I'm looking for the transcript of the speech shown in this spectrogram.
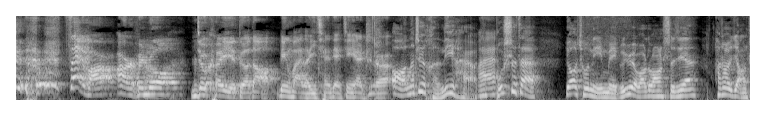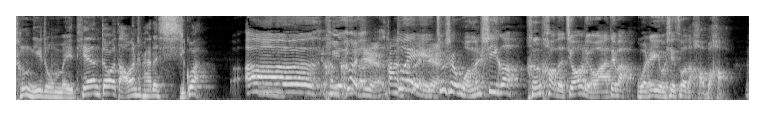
再玩二十分钟，你就可以得到另外的一千点经验值。哦，那这个很厉害啊！哎不是在要求你每个月玩多长时间，他说要养成你一种每天都要打完这牌的习惯。呃，很克制对，就是我们是一个很好的交流啊，对吧？我这游戏做的好不好？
